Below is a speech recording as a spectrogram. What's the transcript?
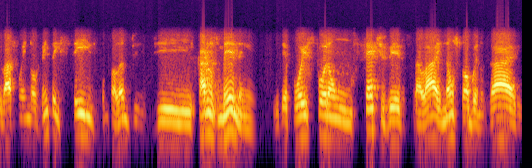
lá foi em 96, estamos falando de, de Carlos Menem. E depois foram sete vezes para lá, e não só Buenos Aires,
